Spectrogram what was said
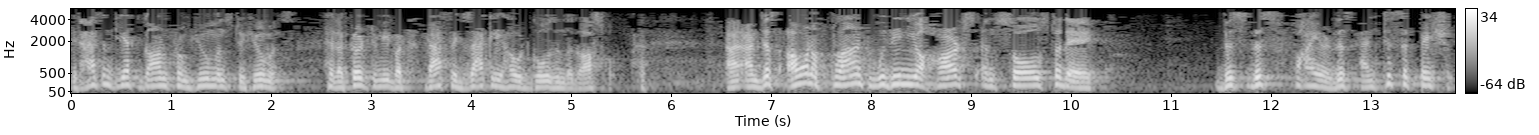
it hasn't yet gone from humans to humans. It occurred to me, but that's exactly how it goes in the gospel. and, just, I want to plant within your hearts and souls today this, this fire, this anticipation.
